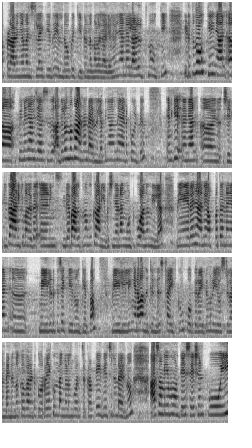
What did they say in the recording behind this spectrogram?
അപ്പോഴാണ് ഞാൻ മനസ്സിലാക്കിയത് എന്തോ പറ്റിയിട്ടുണ്ടെന്നുള്ള കാര്യം. അങ്ങനെ ഞാൻ എല്ലാവരും എടുത്ത് നോക്കി. എടുത്ത് നോക്കി ഞാൻ പിന്നെ ഞാൻ വിചാരിച്ചത് അതിലൊന്നും കാണുന്നുണ്ടായിരുന്നില്ല അപ്പോൾ ഞാൻ നേരെ പോയിട്ട് എനിക്ക് ഞാൻ ശരിക്കും കാണിക്കും. അതായത് ഏണിങ്സിന്റെ ഭാഗത്ത് നമുക്ക് കാണിക്കും. പക്ഷെ ഞാൻ അങ്ങോട്ട് പോകാൻ നിന്നില്ല. നേരെ ഞാൻ അപ്പം തന്നെ ഞാൻ മെയിൽ എടുത്ത് ചെക്ക് ചെയ്ത് നോക്കിയപ്പോൾ മെയിലിൽ ഇങ്ങനെ വന്നിട്ടുണ്ട്. സ്ട്രൈക്കും കോപ്പിറൈറ്റും റീയൂസ്ഡ് കണ്ടന്റ് എന്നൊക്കെ പറഞ്ഞിട്ട് കുറേ കുന്തങ്ങളും കുറച്ചൊക്കെ എഴുതി വെച്ചിട്ടുണ്ടായിരുന്നു. ആ സമയം മോണിറ്റൈസേഷൻ പോയി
